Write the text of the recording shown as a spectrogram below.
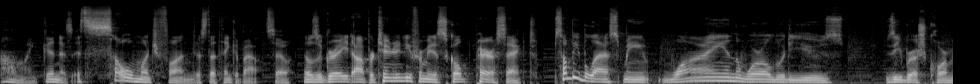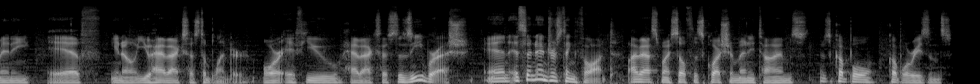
Oh my goodness, it's so much fun just to think about. So it was a great opportunity for me to sculpt Parasect. Some people ask me, why in the world would you use ZBrush Core Mini if, you know, you have access to Blender or if you have access to ZBrush. And it's an interesting thought. I've asked myself this question many times. There's a couple couple reasons.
